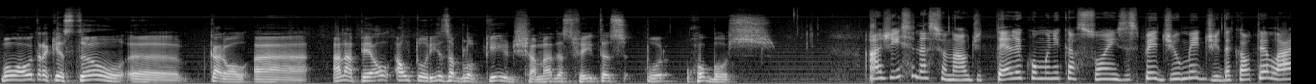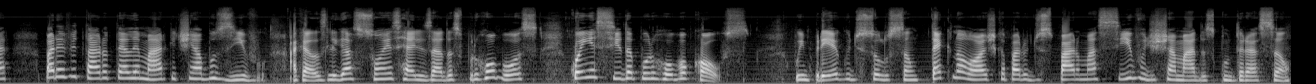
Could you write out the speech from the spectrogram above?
Bom, a outra questão, uh, Carol, a Anapel autoriza bloqueio de chamadas feitas por robôs. A Agência Nacional de Telecomunicações expediu medida cautelar para evitar o telemarketing abusivo, aquelas ligações realizadas por robôs, conhecida por robocalls. O emprego de solução tecnológica para o disparo massivo de chamadas com duração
